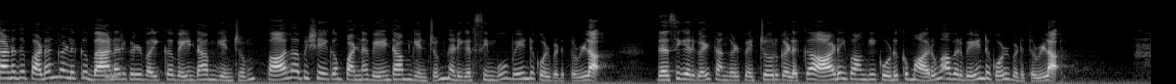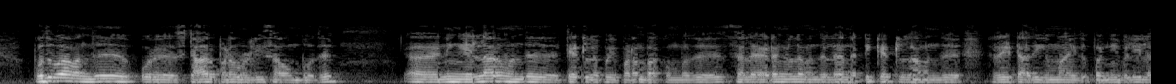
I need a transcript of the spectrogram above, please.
தனது படங்களுக்கு பேனர்கள் வைக்க வேண்டாம் என்றும் பாலாபிஷேகம் பண்ண வேண்டாம் என்றும் நடிகர் சிம்பு வேண்டுகோள் விடுத்துள்ளார். ரசிகர்கள் தங்கள் பெற்றோர்களுக்கு ஆடை வாங்கி கொடுக்குமாறும் அவர் வேண்டுகோள் விடுத்துள்ளார். பொதுவா வந்து ஒரு ஸ்டார் படம் ரிலீஸ் ஆகும்போது நீங்க எல்லாரும் வந்து தேட்டர்ல போய் படம் பார்க்கும்போது சில இடங்கள்ல வந்து இல்ல அந்த டிக்கெட் எல்லாம் வந்து ரேட் அதிகமா இது பண்ணி வெளியில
